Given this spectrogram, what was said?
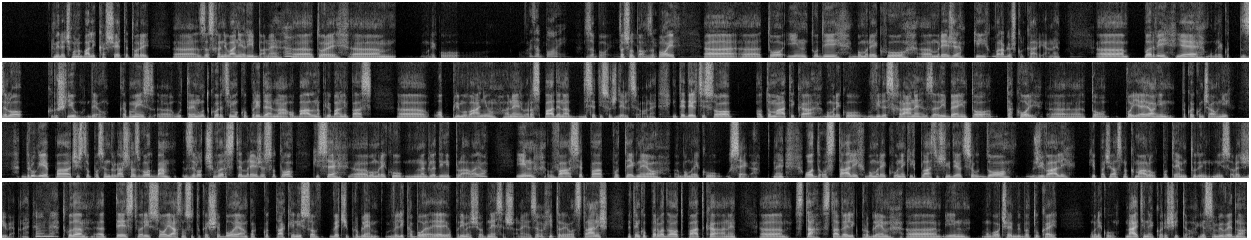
mi rečemo na bali kašete, torej uh, za shranjevanje riba. Mm. Uh, torej, um, rekel, za boj. Za boj, točno to, za boj. Uh, to in tudi, bom rekel, uh, mreže, ki jih mhm. uporabljajo školkarje. Uh, prvi je rekel, zelo krušljiv del, kar pomeni, uh, v trenutku, recimo, ko pride na obal, na priobalni pas, uh, ob plimovanju, ne, razpade na 10.000 delcev. In te delci so avtomatika, bom rekel, vides hrane za ribe in to takoj uh, to pojejo in takoj konča v njih. Drugi je pa čisto posebno drugačna zgodba. Zelo čvrste mreže so to, ki se, eh, bom rekel, na gladini plavajo in vase pa potegnejo, bom rekel, vsega. Ne? Od ostalih, bom rekel, nekih plastičnih delcev do živali, ki pač jasno, kmalo potem tudi niso več žive. Mhm. Tako da eh, te stvari so, jasno, so tukaj še boje, ampak kot take niso večji problem. Velika boja je, jo primeš, jo odneseš, zelo mhm. hitro jo odstraniš. Medtem ko prva dva odpadka, ne, uh, sta, sta velik problem uh, in mogoče bi bilo tukaj rekel, najti neko rešitev. Jaz sem bil vedno,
